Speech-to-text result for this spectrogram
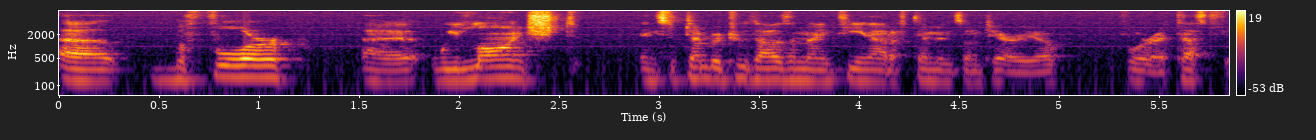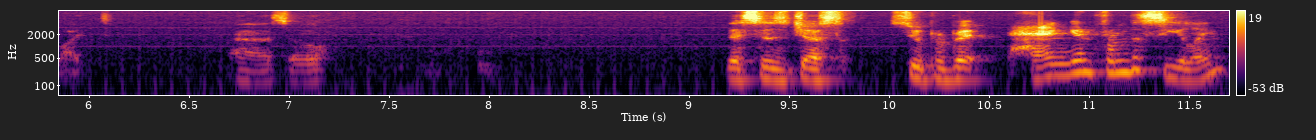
uh, before uh, we launched in September 2019 out of Timmins, Ontario for a test flight. Uh, so this is just Superbit hanging from the ceiling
